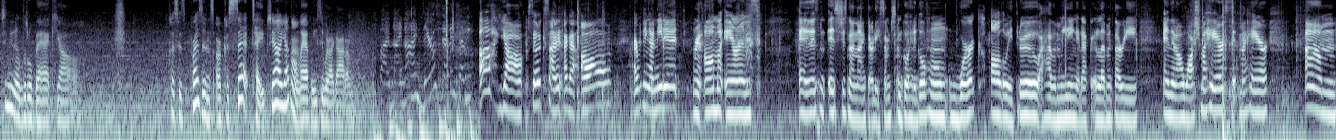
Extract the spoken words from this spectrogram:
just need a little bag, y'all. Because his presents are cassette tapes. Y'all, y'all gonna laugh when you see what I got them. Oh, y'all, I'm so excited. I got all, everything I needed. Ran all my errands and it's, it's just not 9.30 so i'm just gonna go ahead and go home work all the way through i have a meeting at like 11.30 and then i'll wash my hair set my hair um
